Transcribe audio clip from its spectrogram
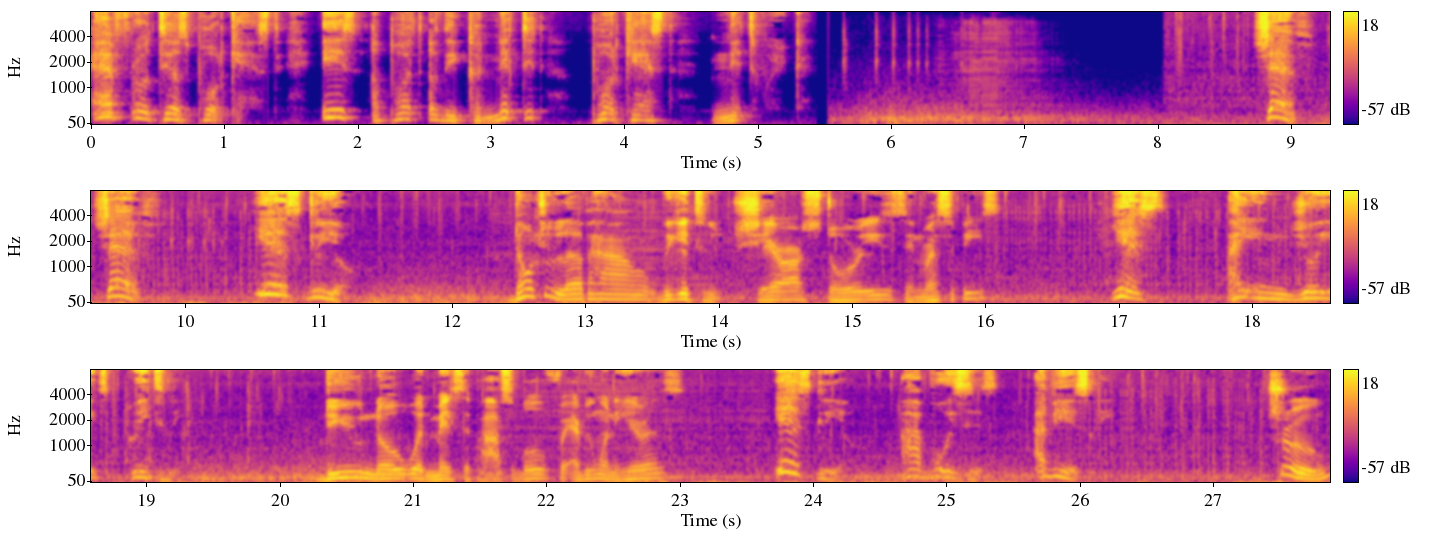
Afro Tales Podcast is a part of the Connected Podcast Network. Chef, chef, Yes, Glio. don't you love how we get to share our stories and recipes? Yes, I enjoy it greatly. Do you know what makes it possible for everyone to hear us? Yes, Glio. Our voices, obviously. True,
